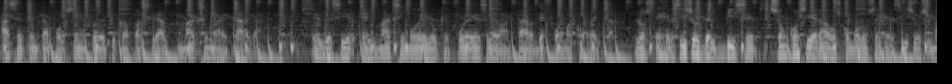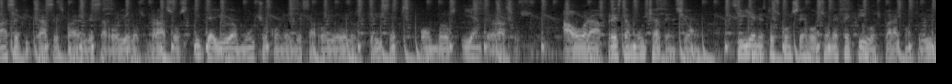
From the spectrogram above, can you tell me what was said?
a 70% de tu capacidad máxima de carga es decir, el máximo de lo que puedes levantar de forma correcta. Los ejercicios del bíceps son considerados como los ejercicios más eficaces para el desarrollo de los brazos y te ayuda mucho con el desarrollo de los tríceps, hombros y antebrazos. Ahora presta mucha atención. Si bien estos consejos son efectivos para construir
